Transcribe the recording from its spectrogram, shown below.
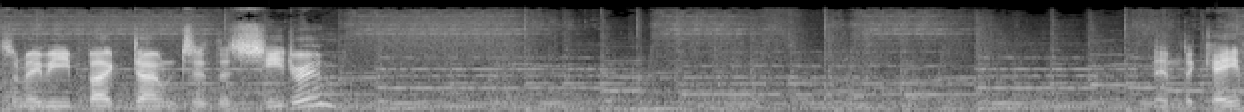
So maybe back down to the seed room? In the cave?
